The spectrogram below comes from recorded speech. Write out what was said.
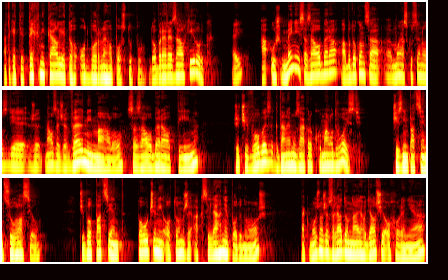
na také tie technikálie toho odborného postupu. Dobre rezal chirurg. Hej? A už menej sa zaoberal, alebo dokonca e, moja skúsenosť je, že naozaj, že veľmi málo sa zaoberal tým, že či vôbec k danému zákroku malo dôjsť. Či s ním pacient súhlasil. Či bol pacient poučený o tom, že ak si ľahne pod nôž, tak možno, že vzhľadom na jeho ďalšie ochorenia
